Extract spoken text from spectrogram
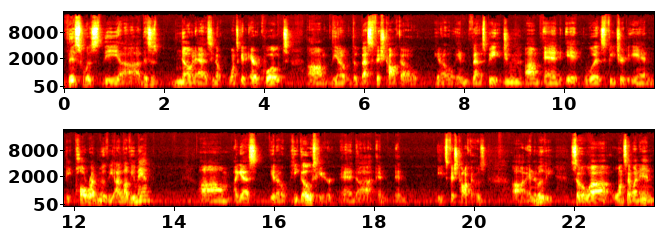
this was the uh, this is known as you know once again air quotes um, you know the best fish taco you know in venice beach. Mm. um, and it was featured in the paul rudd movie i love you man. Um, i guess you know he goes here and uh, and and eats fish tacos uh, in the movie. So uh, once I went in,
